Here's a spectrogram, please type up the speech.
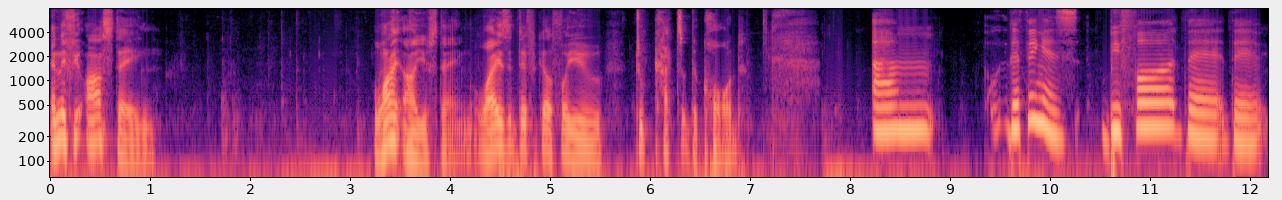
And if you are staying, why are you staying? Why is it difficult for you to cut the cord? Um, the thing is, before the the,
